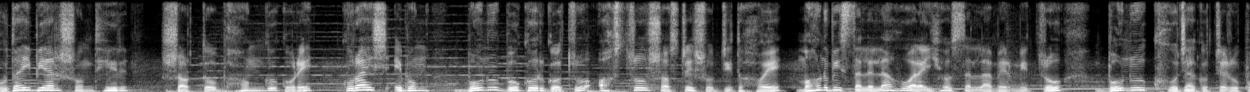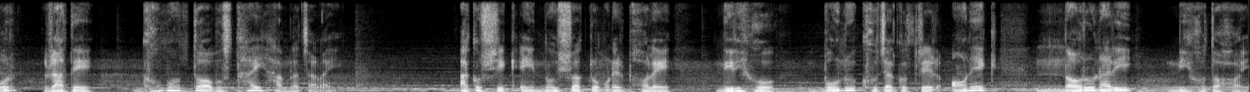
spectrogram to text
হুদাইবিয়ার সন্ধির শর্ত ভঙ্গ করে কুরাইশ এবং বনু বকর গোত্র অস্ত্র শস্ত্রে সজ্জিত হয়ে মহানবী সাল্লাহু আলাইহসাল্লামের মিত্র বনু খোজা গোত্রের উপর রাতে ঘুমন্ত অবস্থায় হামলা চালায়। আকস্মিক এই নৈশ আক্রমণের ফলে নিরীহ বনু খোজা গোত্রের অনেক নরনারী নিহত হয়।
